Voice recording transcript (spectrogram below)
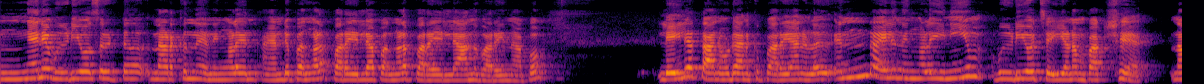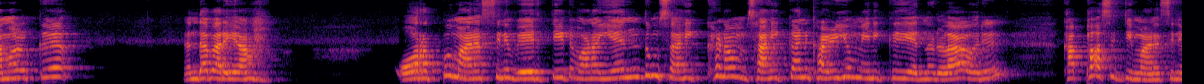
ഇങ്ങനെ വീഡിയോസ് ഇട്ട് നടക്കുന്ന. നിങ്ങളെ എന്റെ പെങ്ങളെ പറയില്ല പെങ്ങളെ പറയില്ല എന്ന് പറയുന്നത് അപ്പം ലൈല താനോട് എനിക്ക് പറയാനുള്ളത് എന്തായാലും നിങ്ങൾ ഇനിയും വീഡിയോ ചെയ്യണം. പക്ഷേ നമ്മൾക്ക് എന്താ പറയുക ഉറപ്പ് മനസ്സിന് വരുത്തിയിട്ട് വേണം. എന്തും സഹിക്കണം സഹിക്കാൻ കഴിയും എനിക്ക് എന്നുള്ള ഒരു കപ്പാസിറ്റി മനസ്സിന്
